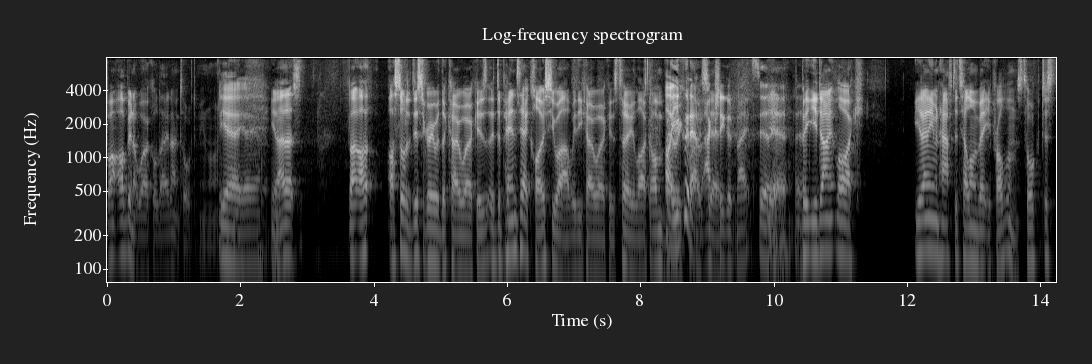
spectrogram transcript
I've been at work all day. Don't talk to me. Like, Yeah, yeah, yeah. you know that's. But I, I sort of disagree with the co-workers. It depends how close you are with your co-workers too. Like I'm. Oh, you could have close, yeah. actually good mates. Yeah, Yeah. yeah. yeah. But you don't like you don't even have to tell them about your problems. Talk just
